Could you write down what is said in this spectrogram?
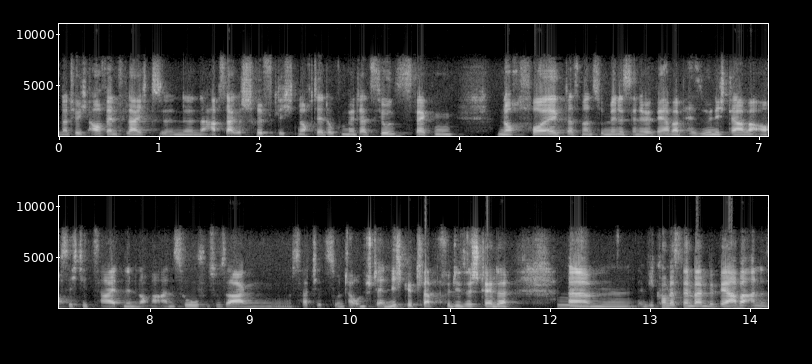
natürlich auch wenn vielleicht eine, Absage schriftlich noch der Dokumentationszwecken noch folgt, dass man zumindest, wenn der Bewerber persönlich da war, auch sich die Zeit nimmt, nochmal anzurufen, zu sagen, es hat jetzt unter Umständen nicht geklappt für diese Stelle. Mhm. Ähm, wie kommt das denn beim Bewerber an?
